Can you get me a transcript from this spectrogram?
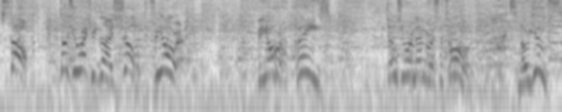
Stop! Don't you recognize Shulk? Fiora! Fiora, please! Don't you remember us at all? It's no use!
